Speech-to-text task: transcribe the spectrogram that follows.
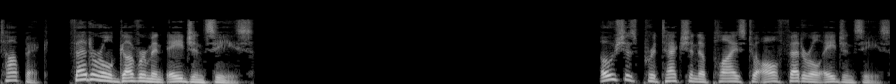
Topic: Federal government agencies. OSHA's protection applies to all federal agencies.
